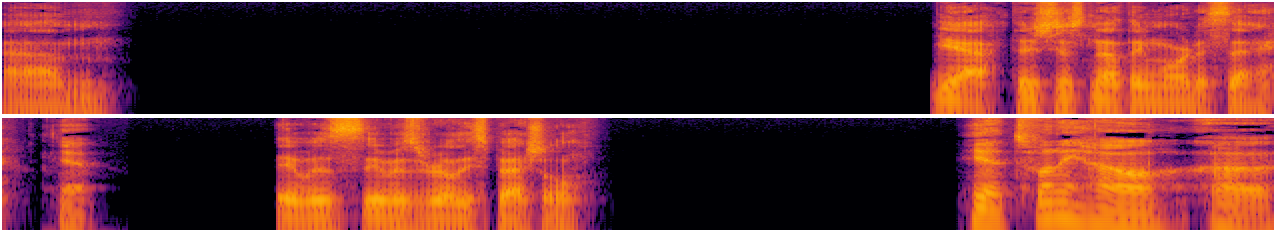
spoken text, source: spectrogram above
Um Yeah, there's just nothing more to say. Yeah. It was it was really special. yeah, it's funny how uh,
